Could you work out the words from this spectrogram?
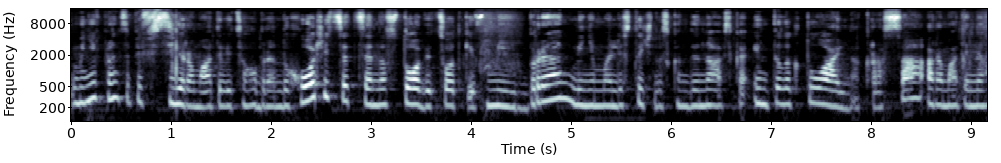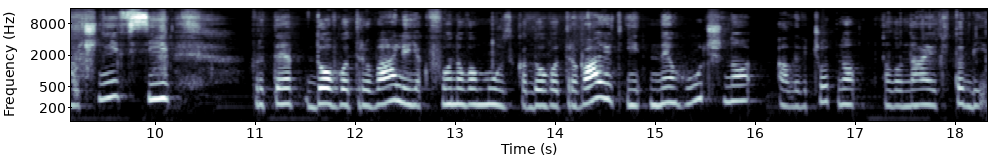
Мені, в принципі, всі аромати від цього бренду хочеться. Це на 100% мій бренд, мінімалістична скандинавська інтелектуальна краса. Аромати не гучні, всі, проте довготривалі, як фонова музика, довго тривають і не гучно, але відчутно лунають тобі.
